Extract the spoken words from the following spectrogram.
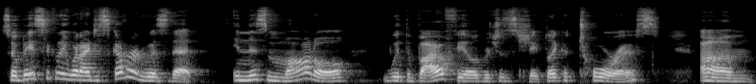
So basically, what I discovered was that in this model with the biofield, which is shaped like a torus, um,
